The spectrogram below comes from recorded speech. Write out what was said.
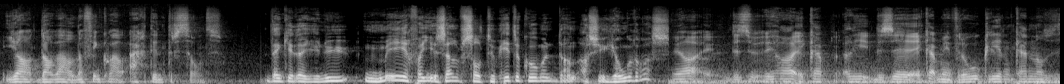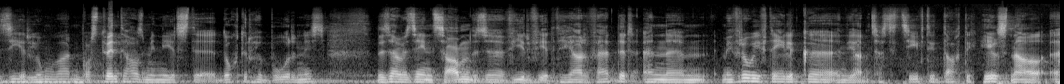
Ja, dat wel, dat vind ik wel echt interessant. Denk je dat je nu meer van jezelf zal te weten komen dan als je jonger was? Ja, dus, ja ik, heb, dus, uh, ik heb mijn vrouw ook leren kennen als we zeer jong waren. Ik was twintig als mijn eerste dochter geboren is. Dus we zijn samen dus, uh, 44 jaar verder. En um, mijn vrouw heeft eigenlijk uh, in de jaren 60, 70, 80 heel snel uh,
